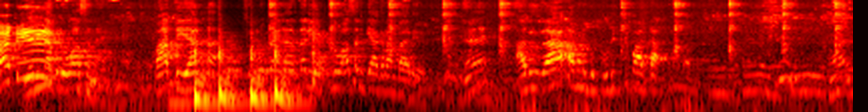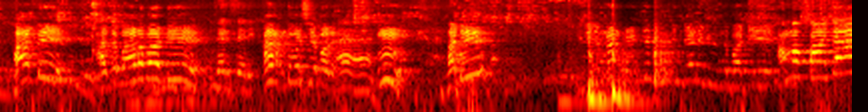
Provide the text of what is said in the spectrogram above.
பாட்டி. அப்படி வாசனை? பாத்தியா? இருந்தாலும் எப்படி வாசனை கேக்குறான் பாரு? அதுதான் அவனுக்கு பிடிச்சு பாட்டா பாட்டி அந்த பாட பாட்டி. சரி சரி. அந்த வரிசையை பாடு. பாட்டி இது என்ன நெஞ்சு இந்த பாட்டி? அம்மா பாஞ்சாலத்தா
